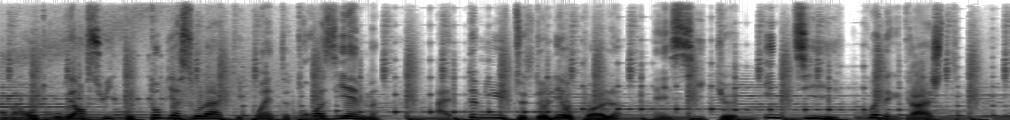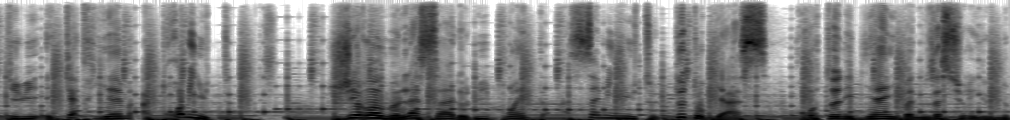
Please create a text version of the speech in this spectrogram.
On va retrouver ensuite Tobias Sola qui pointe troisième à 2 minutes de Léopold, ainsi que Inti Quengracht qui lui est quatrième à 3 minutes. Jérôme Lassalle lui pointe à 5 minutes de Tobias. Retenez bien, il va nous assurer une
